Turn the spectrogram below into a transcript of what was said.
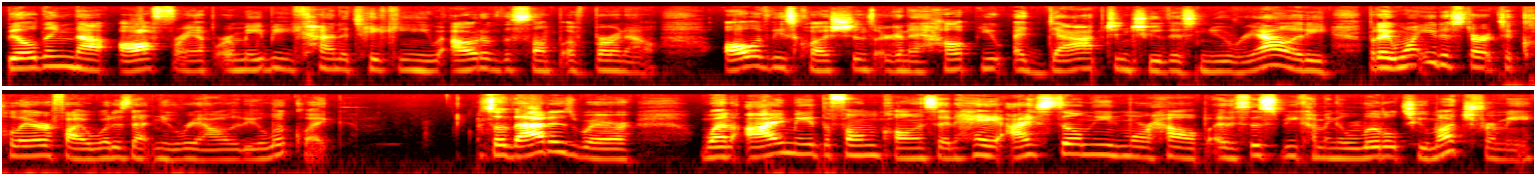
building that off ramp or maybe kind of taking you out of the slump of burnout. All of these questions are going to help you adapt into this new reality, but I want you to start to clarify what does that new reality look like. So that is where when I made the phone call and said, "Hey, I still need more help. Uh, this is becoming a little too much for me."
